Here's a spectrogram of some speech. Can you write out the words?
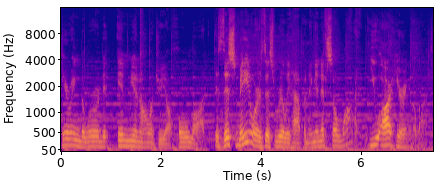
hearing the word immunology a whole lot. Is this me or is this really happening? And if so, why? You are hearing it a lot.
